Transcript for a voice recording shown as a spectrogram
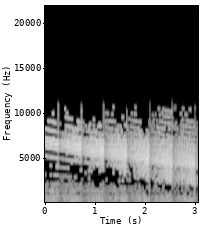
Thank you.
